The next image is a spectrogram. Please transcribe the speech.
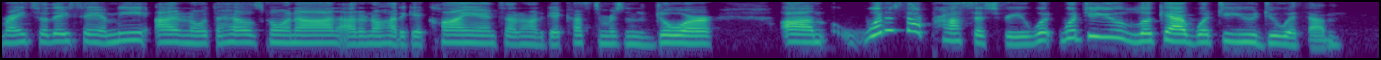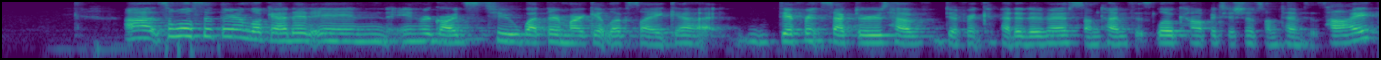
right? So they say, me, I don't know what the hell is going on. I don't know how to get clients. I don't know how to get customers in the door. Um, what is that process for you? What what do you look at? What do you do with them? Uh, so we'll sit there and look at it in in regards to what their market looks like. Uh, different sectors have different competitiveness. Sometimes it's low competition, sometimes it's high,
